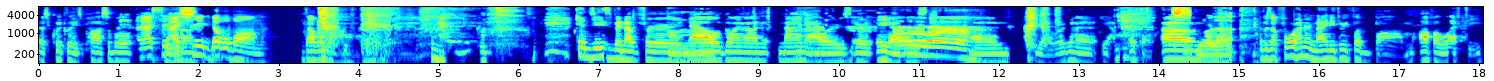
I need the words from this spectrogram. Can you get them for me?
as quickly as possible. And I see, I uh, screamed double bomb. Double bomb. Kenji's been up for oh, now going on nine hours or eight hours. Um, yeah, we're gonna yeah okay. Um, ignore that. It was a 493 foot bomb off a lefty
